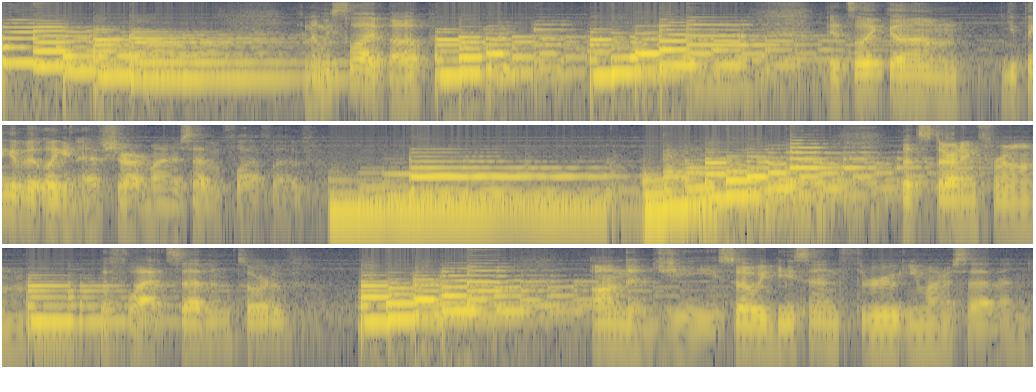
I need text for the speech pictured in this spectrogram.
And then we slide up. It's like, um, you think of it like an F sharp minor 7 flat 5. But starting from the flat 7, sort of, on the G. So we descend through E minor 7.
